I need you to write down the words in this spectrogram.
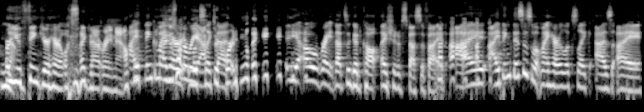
No. Or you think your hair looks like that right now? I think my I just want to react like accordingly. yeah. Oh, right. That's a good call. I should have specified. I I think this is what my hair looks like as I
